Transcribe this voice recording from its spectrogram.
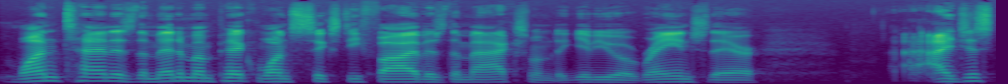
110 is the minimum pick, 165 is the maximum to give you a range there. I just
